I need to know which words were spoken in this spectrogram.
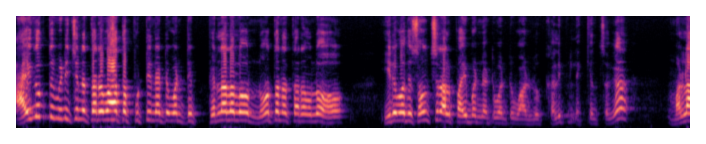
ఐగుప్తు విడిచిన తర్వాత పుట్టినటువంటి పిల్లలలో నూతన తరంలో ఇరవై సంవత్సరాలు పైబడినటువంటి వాళ్ళు కలిపి లెక్కించగా మళ్ళా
